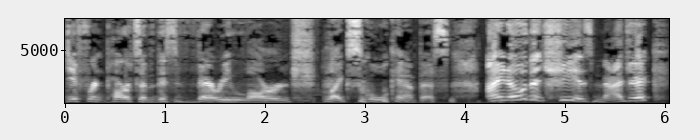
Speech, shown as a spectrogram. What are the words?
different parts of this very large, like, school campus? I know that she is magic,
